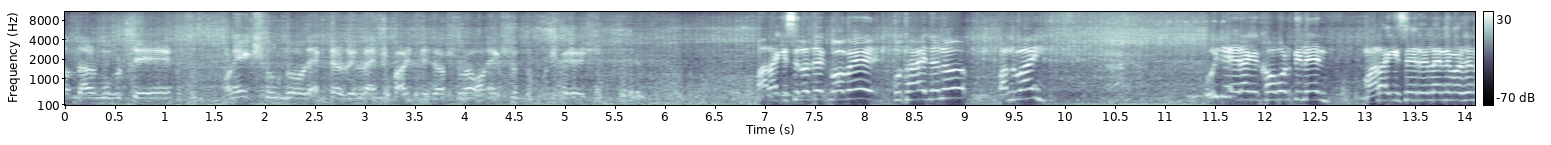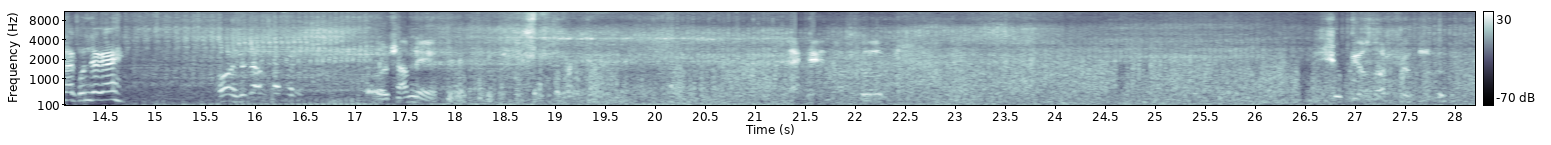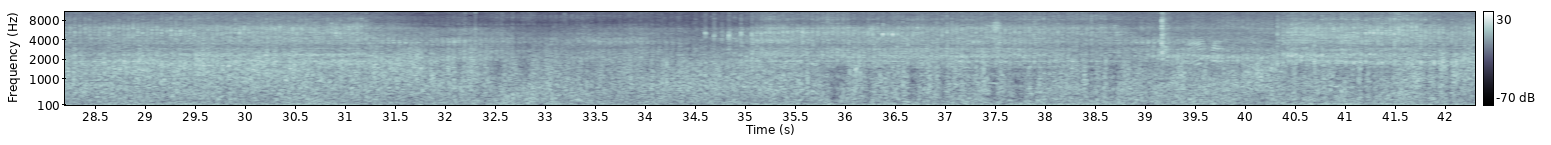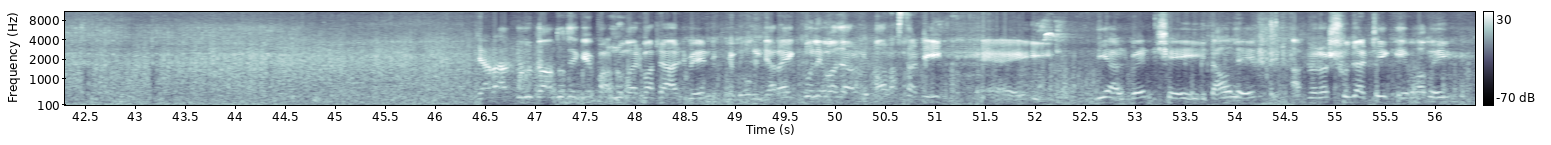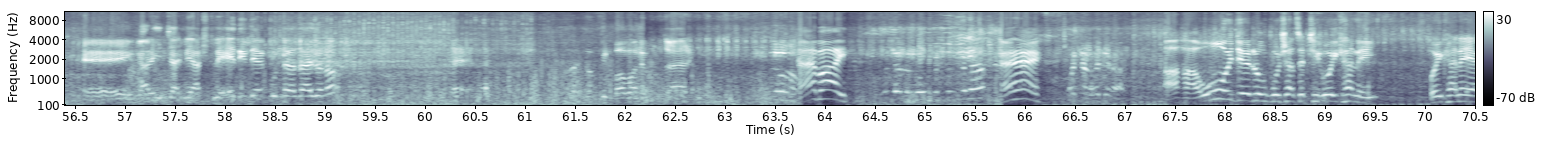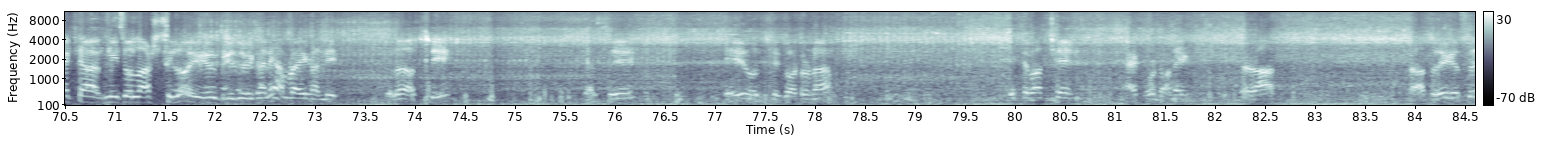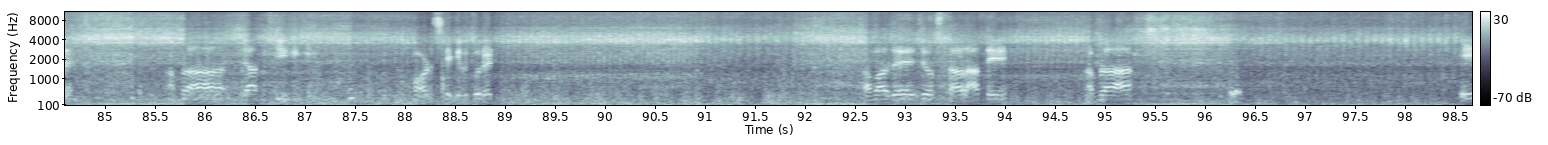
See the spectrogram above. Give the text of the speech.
সন্ধ্যার মুহূর্তে অনেক সুন্দর একটা রেল লাইনের পাশ দিয়ে যাওয়ার সময় অনেক সুন্দর পরিবেশ। মারা গেছিল যে কবে? কোথায় যেন? পানু ভাই? ওই যে এর আগে খবর দিলেন মারা গেছে রেল লাইনের পাশে না কোন জায়গায়? ও সামনে। সুপ্রিয় দর্শক মণ্ডলী, যারা দূর দূরান্ত থেকে পান্নুমায়ের বাসায় আসবেন এবং যারা কোলে বাজার রাস্তাটি দিয়ে আসবেন, সেই, তাহলে আপনারা সোজা ঠিক এভাবেই গাড়ি চালিয়ে আসলে এদিক দিয়ে কোথায় যায় যেন দক্ষিণ যায় আর কি। হ্যাঁ ভাই। হ্যাঁ হ্যাঁ। আহা, ওই যে লোক বসে আছে ঠিক ওইখানেই। ওইখানে একটা মৃত লাশ ছিল ওই ব্রিজ ওইখানে। আমরা এখানে চলে যাচ্ছি। আছে। এই হচ্ছে ঘটনা। দেখতে পাচ্ছেন, এখন অনেক রাত। রাত হয়ে গেছে। আমরা যাচ্ছি মোটর সাইকেল করে। আমাদের জ্যোৎস্না রাতে আমরা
